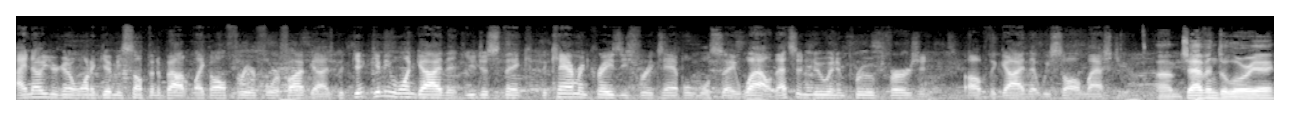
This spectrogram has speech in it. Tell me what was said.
I know you're going to want to give me something about like all three or four or five guys, but gi- give me one guy that you just think the Cameron Crazies, for example, will say, "Wow, that's a new and improved version of the guy that we saw last year." Um, Javin DeLaurier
